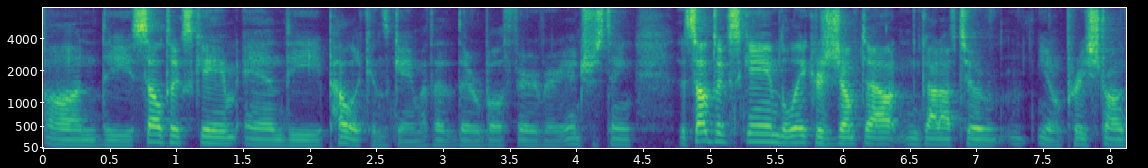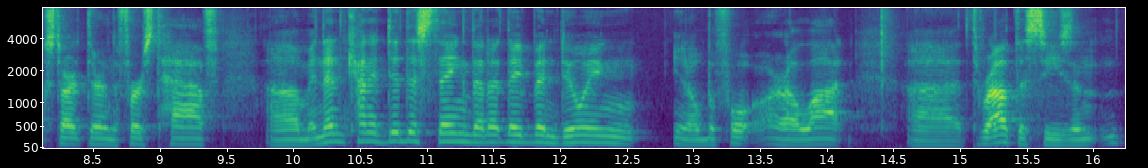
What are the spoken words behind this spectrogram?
on the Celtics game and the Pelicans game. I thought they were both very very interesting. The Celtics game, the Lakers jumped out and got off to a you know pretty strong start there in the first half. Um, and then kind of did this thing that they've been doing you know, before or a lot uh, throughout the season.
